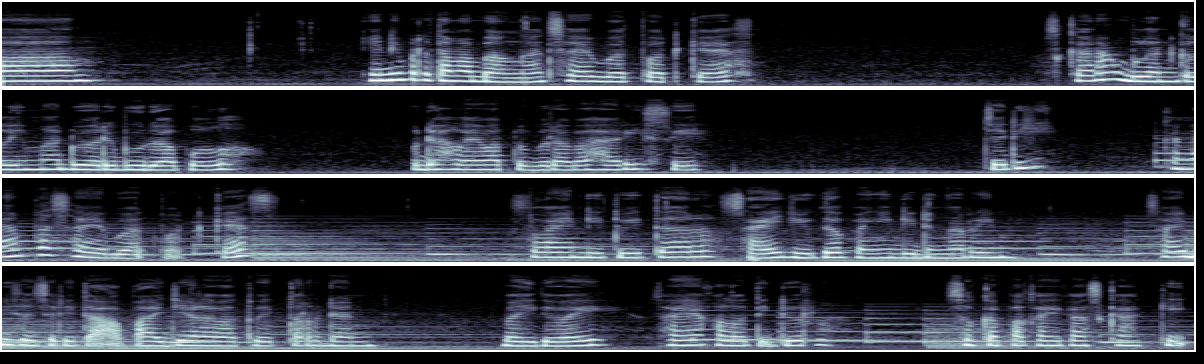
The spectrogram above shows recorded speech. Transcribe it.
Um, ini pertama banget saya buat podcast. Sekarang bulan kelima 2020. Udah lewat beberapa hari sih. Jadi, kenapa saya buat podcast? Selain di Twitter, saya juga pengen didengerin. Saya bisa cerita apa aja lewat Twitter dan by the way, saya kalau tidur suka pakai kaos kaki.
